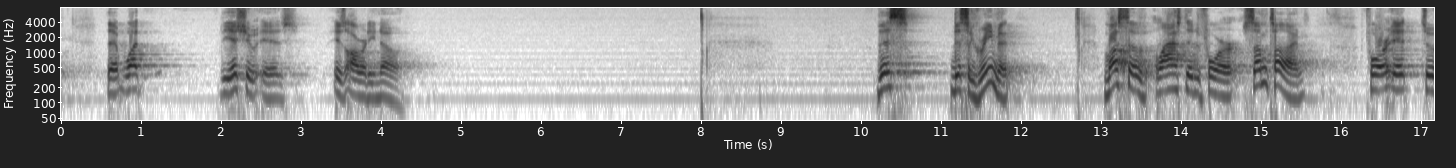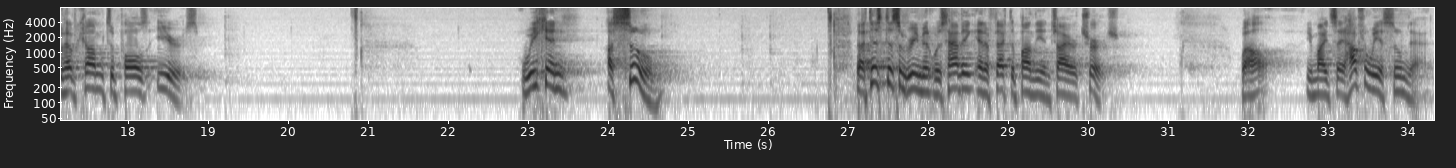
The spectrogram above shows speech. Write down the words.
that what the issue is, is already known. This disagreement must have lasted for some time for it to have come to Paul's ears. We can assume that this disagreement was having an effect upon the entire church. Well, you might say, how can we assume that?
